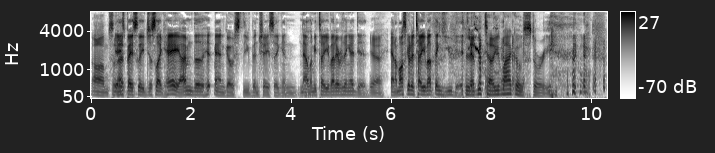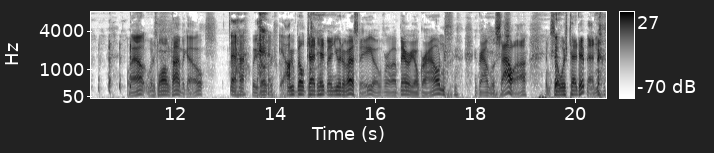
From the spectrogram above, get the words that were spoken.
Um, so yeah, it's basically just like, hey, I'm the hitman ghost that you've been chasing, and now Yeah. let me tell you about everything I did, yeah. and I'm also going to tell you about things you did. Let me tell you my ghost story. well, it was a long time ago. uh-huh. We built Yeah. we built Ted Hitman University over a burial ground. the ground was sour, and so was Ted Hitman.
